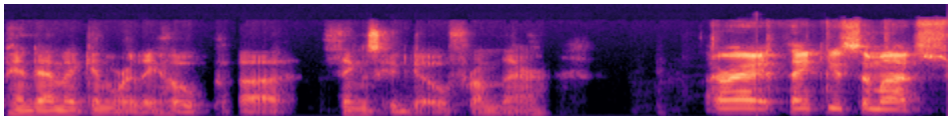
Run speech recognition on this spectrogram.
pandemic and where they hope uh, things could go from there. All right, thank you so much.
